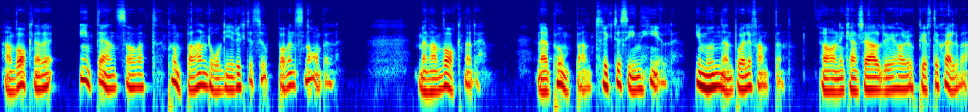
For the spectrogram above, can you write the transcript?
Han vaknade Inte ens av att pumpan han låg i rycktes upp av en snabel. Men han vaknade när pumpan trycktes in hel i munnen på elefanten. Ja, ni kanske aldrig har upplevt det själva,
